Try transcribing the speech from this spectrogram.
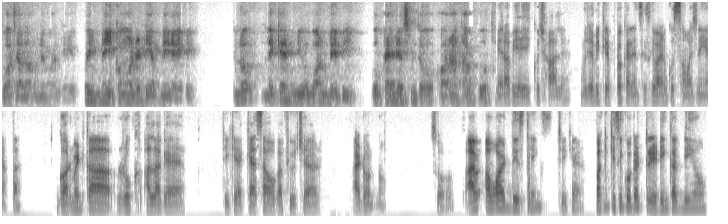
बहुत ज़्यादा होने वाली है। कोई नई कमोडिटी अब नहीं रह गई लो लेकिन न्यू बॉर्न बेबी वो पहले उसमें हो रहा था, वो मेरा भी यही कुछ हाल है। मुझे भी क्रिप्टो करेंसीज के बारे में कुछ समझ नहीं आता। गवर्नमेंट का रुख अलग है। ठीक है, कैसा होगा future I don't know so I avoid this things ठीक है। बाकी किसी को अगर ट्रेडिंग करनी हो,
